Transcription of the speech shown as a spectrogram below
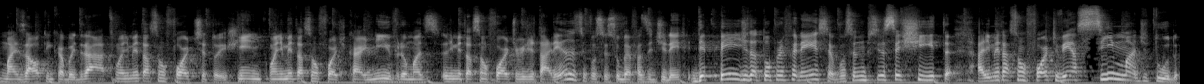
mais alto em carboidratos, uma alimentação forte cetogênica, uma alimentação forte carnívora, uma alimentação forte vegetariana, se você souber fazer direito. Depende da tua preferência, você não precisa ser xiita. A alimentação forte vem acima de tudo.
